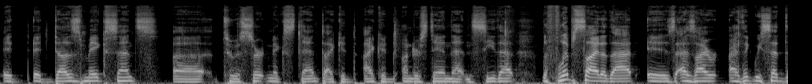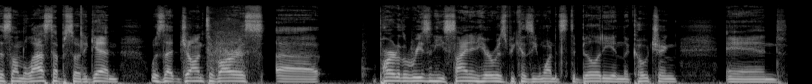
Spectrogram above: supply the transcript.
it it does make sense uh, to a certain extent. I could I could understand that and see that. The flip side of that is, as I I think we said this on the last episode again, was that John Tavares. Uh, part of the reason he signed in here was because he wanted stability in the coaching and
